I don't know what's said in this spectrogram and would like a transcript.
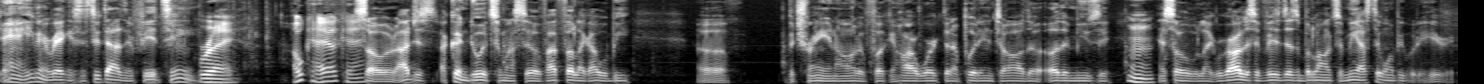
damn, he been wrecking since 2015. Right. Okay. Okay. So I just I couldn't do it to myself. I felt like I would be uh, betraying all the fucking hard work that I put into all the other music. Mm-hmm. And so like regardless if it doesn't belong to me, I still want people to hear it.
